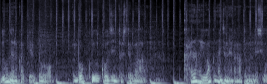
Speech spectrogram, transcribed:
どうなるかっていうと僕個人としては体が弱くなんじゃないかなと思うんですよ。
